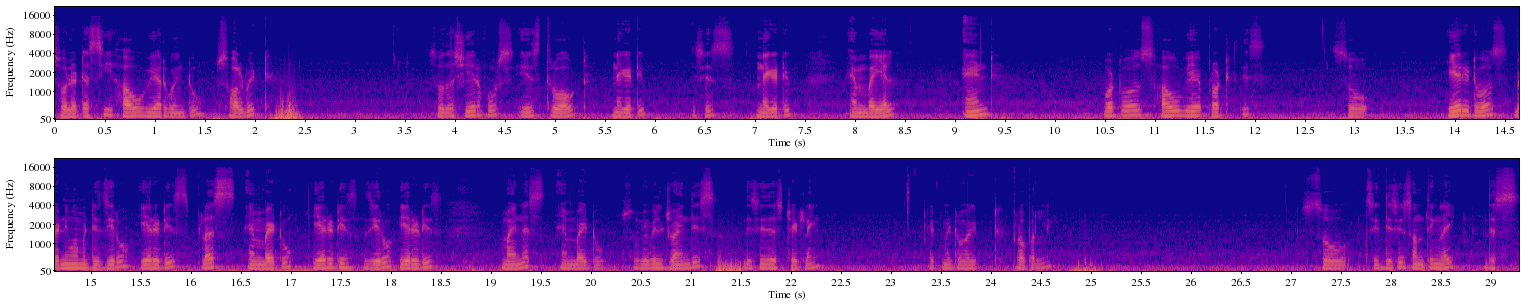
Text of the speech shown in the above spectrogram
so let us see how we are going to solve it. So the shear force is throughout negative. This is negative m by l. And what was how we have plotted this? So here it was bending moment is 0 here it is plus m by 2 here it is 0 here it is minus m by 2 so we will join this. This is a straight line. Let me draw it properly so see this is something like this.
